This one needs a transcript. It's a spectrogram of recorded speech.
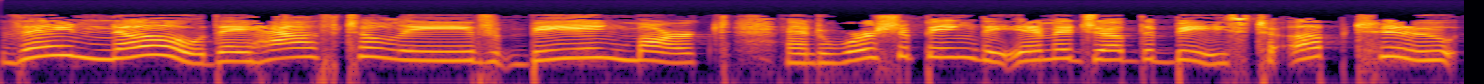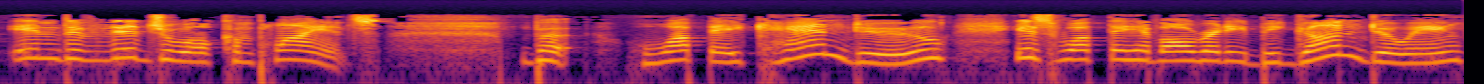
They know they have to leave being marked and worshiping the image of the beast up to individual compliance. But what they can do is what they have already begun doing,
